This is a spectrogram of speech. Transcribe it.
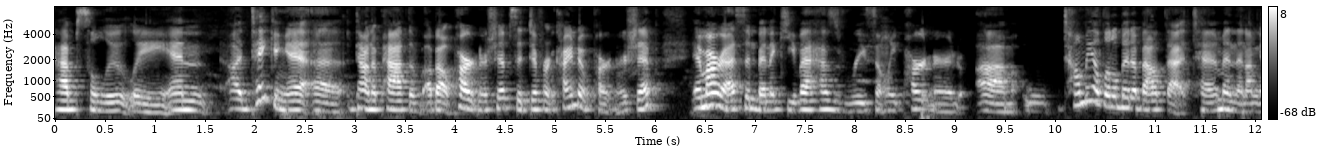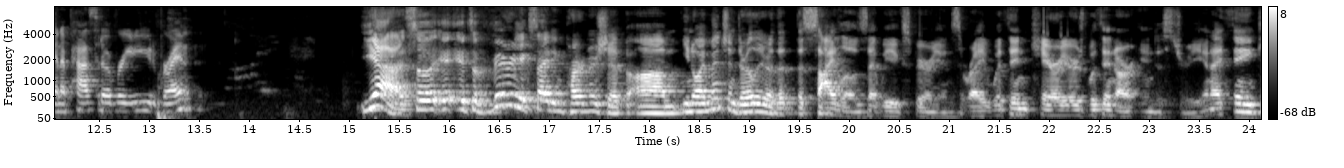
Absolutely. And uh, taking it uh, down a path of about partnerships, a different kind of partnership, MRS and Benekiva has recently partnered. Um, tell me a little bit about that, Tim, and then I'm going to pass it over to you, to Brent. Yeah, so it's a very exciting partnership. Um, you know, I mentioned earlier that the silos that we experience, right, within carriers, within our industry. And I think,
